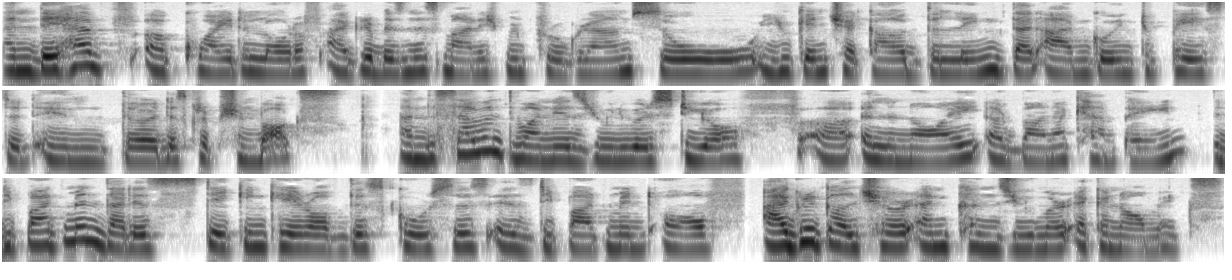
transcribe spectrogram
and they have uh, quite a lot of agribusiness management programs. So you can check out the link that I'm going to paste it in the description box. And the seventh one is University of uh, Illinois Urbana-Champaign. The department that is taking care of these courses is Department of Agriculture and Consumer Economics.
